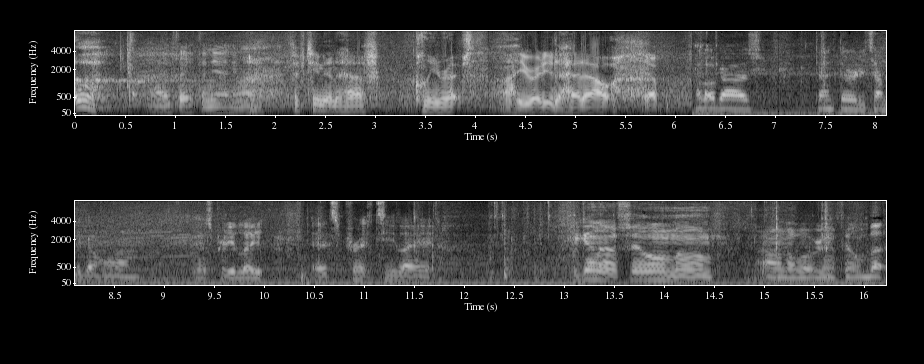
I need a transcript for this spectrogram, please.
I had faith in you anyway. 15 and a half clean reps. Are you ready to head out? Yep. Hello guys, 10:30, time to go home. Yeah, it's pretty late. It's pretty late. We're gonna film, um, I don't know what we're gonna film, but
